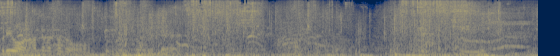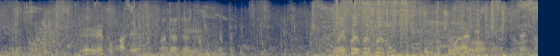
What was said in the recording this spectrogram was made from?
프리원 한 대만 쳐줘 주홍빛에 피디님 에코까지? 안돼, 안돼, 안돼. 어, 에코, 에코, 에코, 에코. 너무 딱 어나 치는데. 이거 진짜 있나?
